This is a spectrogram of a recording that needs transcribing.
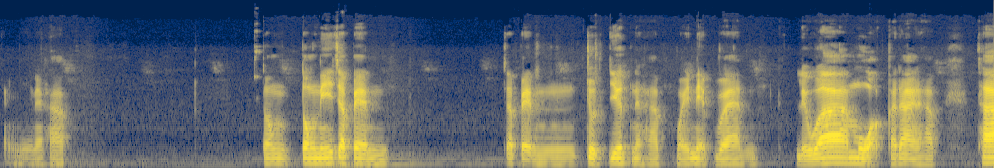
อย่างนี้นะครับ ตรงตรงนี้จะเป็นจะเป็นจุดยึดนะครับ ไว้เหน็บแว่น หรือว่าหมวกก็ได้นะครับ ถ้า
